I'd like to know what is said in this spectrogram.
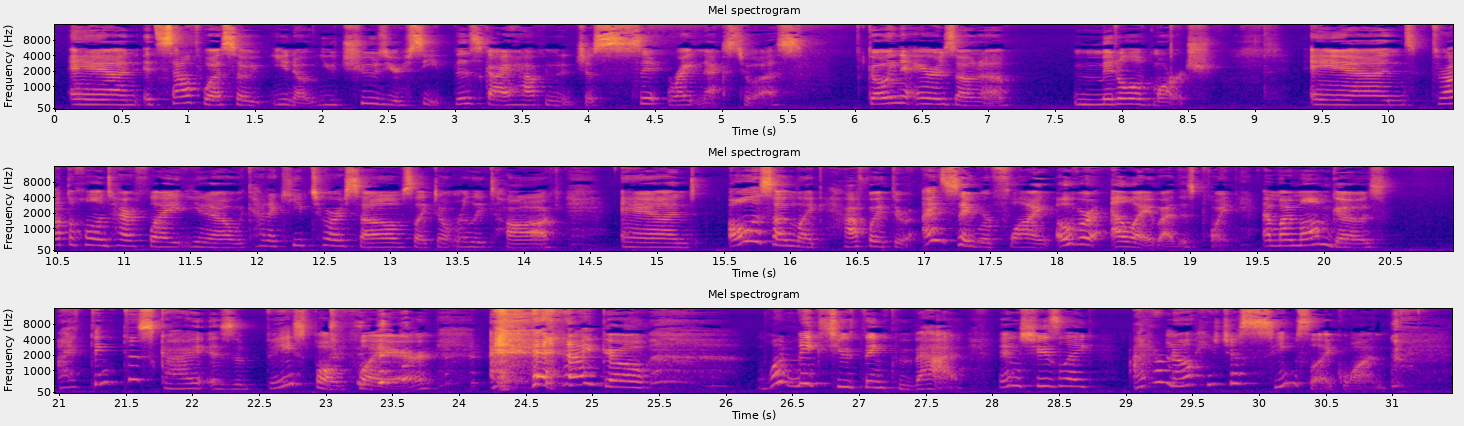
And it's Southwest, so you know, you choose your seat. This guy happened to just sit right next to us. Going to Arizona, middle of March. And throughout the whole entire flight, you know, we kind of keep to ourselves, like, don't really talk. And all of a sudden, like halfway through, I'd say we're flying over LA by this point, and my mom goes, I think this guy is a baseball player. and I go, What makes you think that? And she's like, I don't know, he just seems like one.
